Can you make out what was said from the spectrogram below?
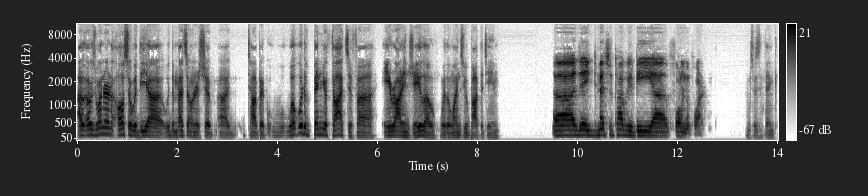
I, I, was wondering also with the uh, with the Mets ownership uh, topic, what would have been your thoughts if uh, A Rod and J Lo were the ones who bought the team? Uh, the, the Mets would probably be uh, falling apart. That's what you think.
